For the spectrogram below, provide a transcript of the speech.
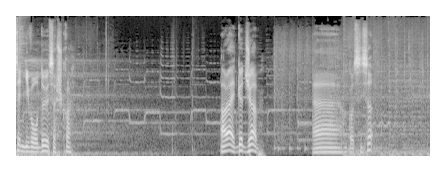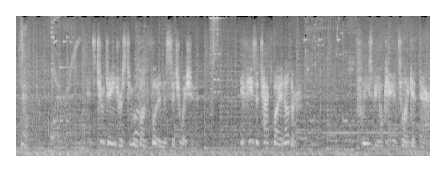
C'est le niveau 2 ça je crois. Alright, good job. Euh, on continue ça. It's too dangerous to move on foot in this situation. If he's attacked by another, please be okay until I get there.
